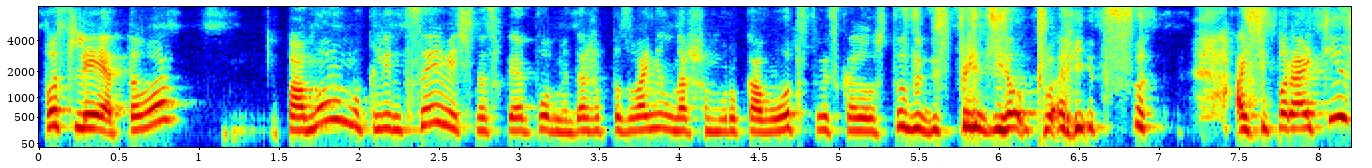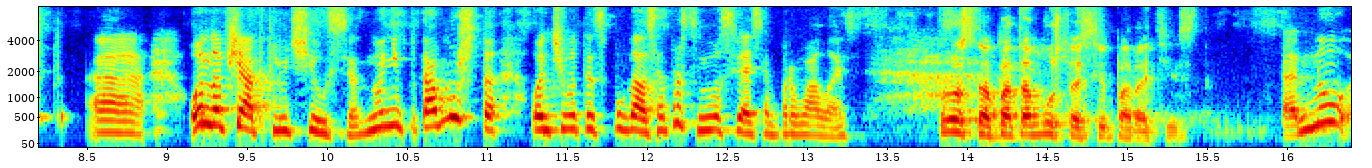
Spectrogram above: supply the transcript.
После этого, по-моему, Клинцевич, насколько я помню, даже позвонил нашему руководству и сказал, что за беспредел творится. А сепаратист, э, он вообще отключился. Но не потому, что он чего-то испугался, а просто у него связь оборвалась. Просто потому, что сепаратист. Ну,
